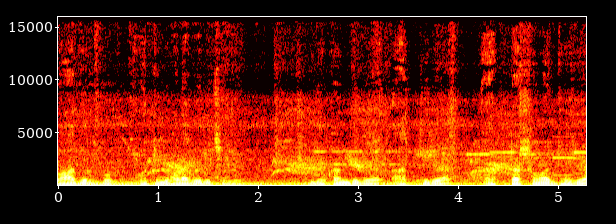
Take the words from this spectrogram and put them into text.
বাহাদুরপুর হোটেল ভাড়া করেছিল। ওখান থেকে রাত্রিরে একটার সময় ধরে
